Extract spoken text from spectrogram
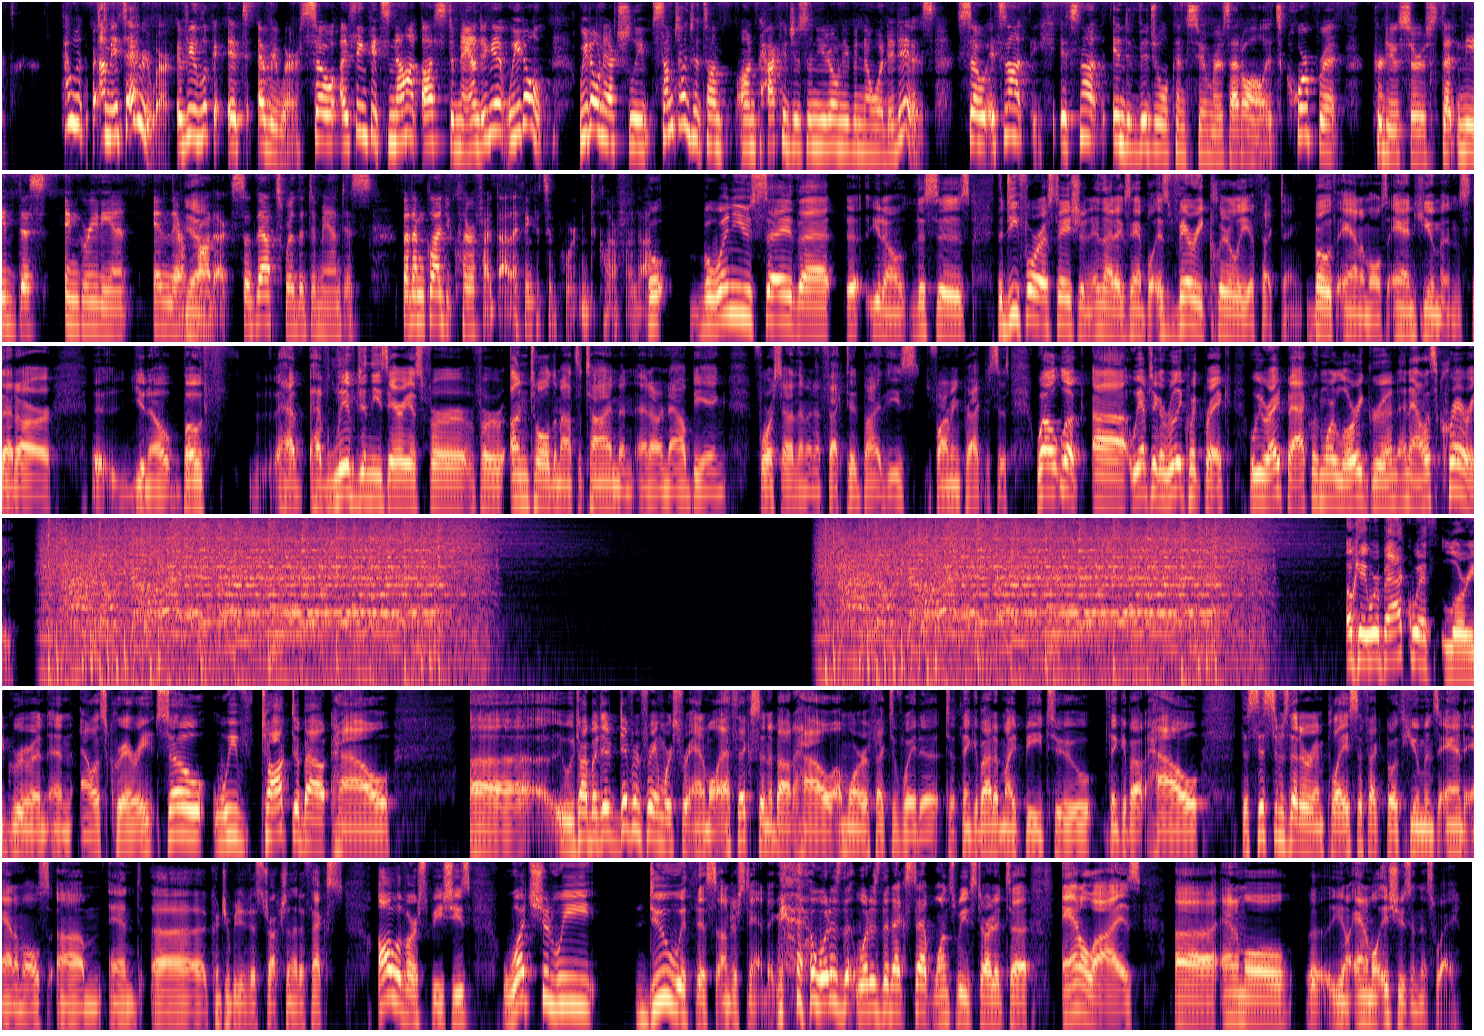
I mean, it's everywhere. If you look, it's everywhere. So I think it's not us demanding it. We don't. We don't actually. Sometimes it's on on packages and you don't even know what it is. So it's not. It's not individual consumers at all. It's corporate producers that need this ingredient in their yeah. products. So that's where the demand is. But I'm glad you clarified that. I think it's important to clarify that. Well, but when you say that, uh, you know, this is the deforestation in that example is very clearly affecting both animals and humans that are, uh, you know, both have have lived in these areas for for untold amounts of time and, and are now being forced out of them and affected by these farming practices. Well, look, uh, we have to take a really quick break. We'll be right back with more Lori Gruen and Alice Crary. Okay, we're back with Lori Gruen and Alice Crary. So we've talked about how uh, we talked about different frameworks for animal ethics and about how a more effective way to, to think about it might be to think about how the systems that are in place affect both humans and animals um, and uh, contribute to destruction that affects all of our species. What should we do with this understanding? what is the what is the next step once we've started to analyze uh, animal, uh, you know, animal issues in this way?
